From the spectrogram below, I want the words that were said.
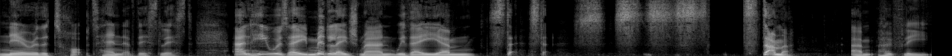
nearer the top 10 of this list. And he was a middle aged man with a um, st- st- st- stammer. Um, hopefully,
